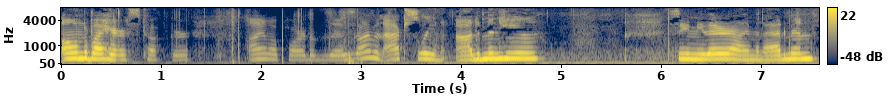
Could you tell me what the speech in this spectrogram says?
owned by Harris Tucker. I'm a part of this. I'm an, actually an admin here. See me there? I'm an admin.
